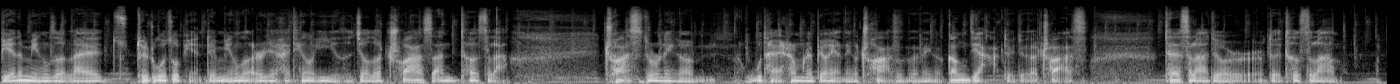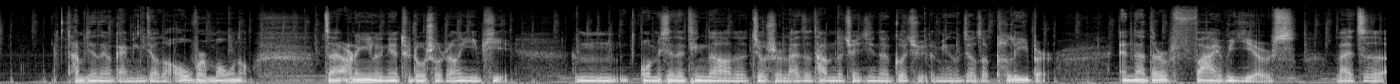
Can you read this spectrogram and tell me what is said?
别的名字来推出过作品，这名字而且还挺有意思，叫做 Trust and Tesla。Trust 就是那个。舞台上面的表演那个 Trust 的那个钢架，对，就叫 Trust，Tesla 就是对特斯拉嘛。他们现在又改名叫做 Over Mono，在二零一零年推出首张 EP。嗯，我们现在听到的就是来自他们的全新的歌曲，的名字叫做 Cleaver，Another Five Years，来自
